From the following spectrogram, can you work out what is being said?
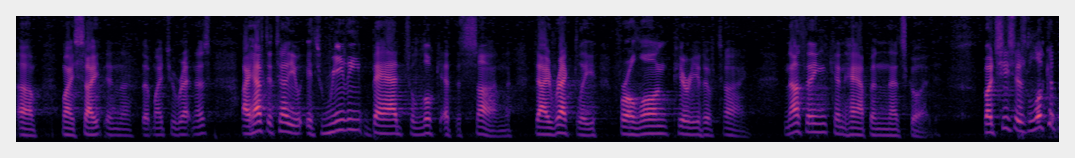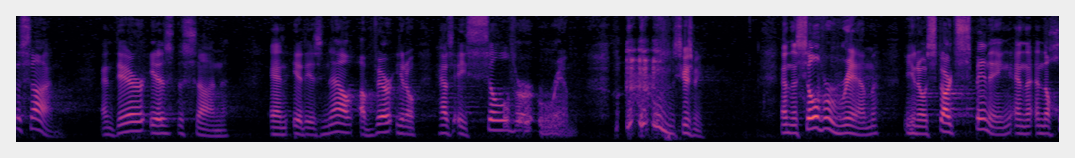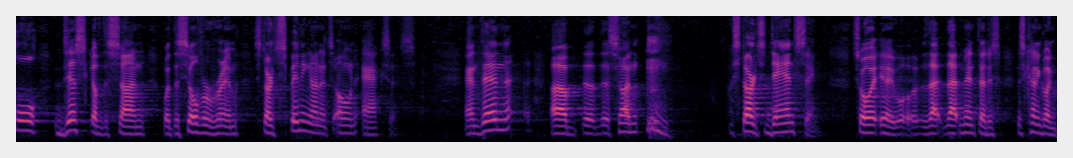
my sight in the, the, my two retinas, I have to tell you, it's really bad to look at the sun directly for a long period of time. Nothing can happen that's good. But she says, Look at the sun. And there is the sun. And it is now a very, you know, has a silver rim. Excuse me. And the silver rim, you know, starts spinning, and the, and the whole disk of the sun with the silver rim starts spinning on its own axis. And then uh, the, the sun starts dancing. So it, it, that, that meant that it's, it's kind of going,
